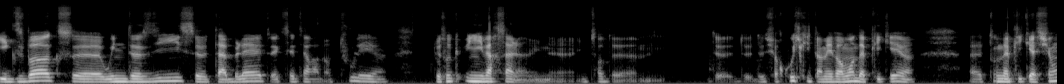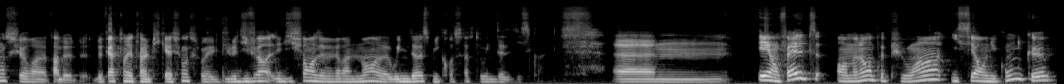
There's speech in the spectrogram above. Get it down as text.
Xbox, euh, Windows 10, euh, tablette, etc. Dans tous les euh, le truc universal, une, une sorte de, de, de- surcouche qui permet vraiment d'appliquer euh, euh, ton application sur, euh, enfin de, de- faire tourner ton application sur les, le divers- les différents environnements euh, Windows, Microsoft Windows 10. Quoi. Euh, et en fait, en allant un peu plus loin, il s'est rendu compte que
